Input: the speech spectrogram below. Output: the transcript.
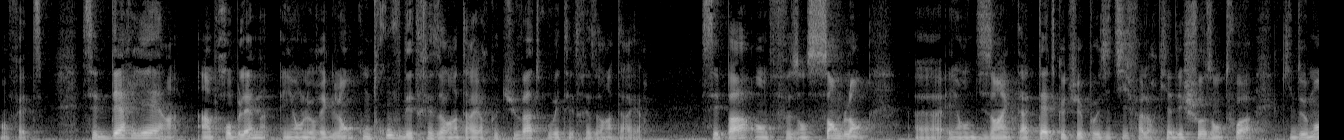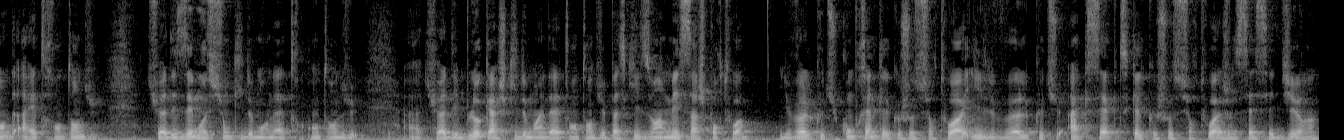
en fait. C'est derrière un problème et en le réglant qu'on trouve des trésors intérieurs, que tu vas trouver tes trésors intérieurs. C'est pas en faisant semblant euh, et en disant avec ta tête que tu es positif alors qu'il y a des choses en toi qui demandent à être entendues. Tu as des émotions qui demandent à être entendues. Euh, tu as des blocages qui demandent à être entendus parce qu'ils ont un message pour toi. Ils veulent que tu comprennes quelque chose sur toi, ils veulent que tu acceptes quelque chose sur toi. Je sais, c'est dur, hein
